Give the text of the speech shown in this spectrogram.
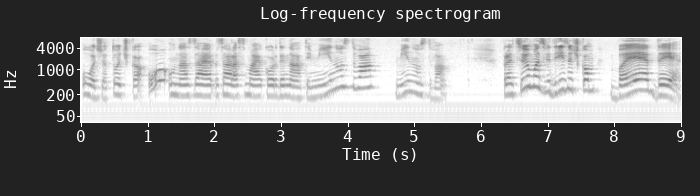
Отже, точка О у нас зараз має координати мінус 2, мінус 2. Працюємо з відрізочком BD.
